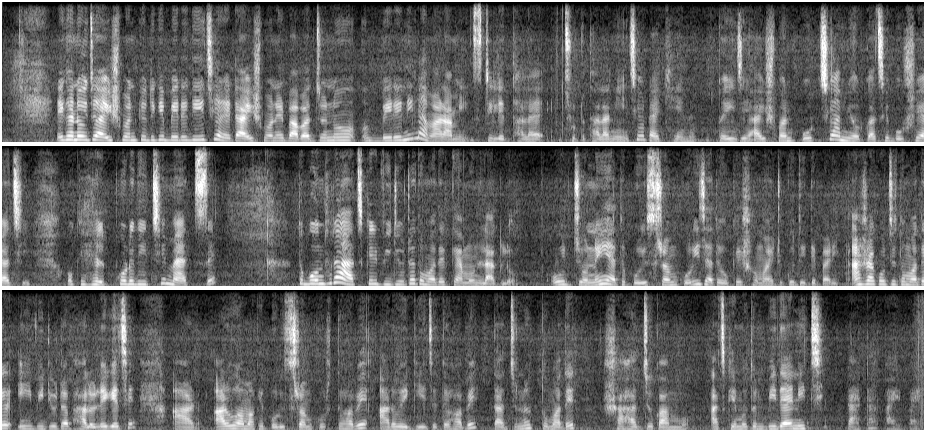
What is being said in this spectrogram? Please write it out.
এখানে ওই যে আয়ুষ্মানকে ওদিকে বেড়ে দিয়েছি, আর এটা আয়ুষ্মানের বাবার জন্য বেড়ে নিলাম, আর আমি স্টিলের থালায়, ছোট থালা নিয়েছি, ওটাই খেয়ে নেব। তো এই যে আয়ুষ্মান পড়ছে, আমি ওর কাছে বসে আছি, ওকে হেল্প করে দিচ্ছি ম্যাথসে তো বন্ধুরা, আজকের ভিডিওটা তোমাদের কেমন লাগল? ওর জন্যই এত পরিশ্রম করি যাতে ওকে সময়টুকু দিতে পারি। আশা করছি তোমাদের এই ভিডিওটা ভালো লেগেছে। আর আরও আমাকে পরিশ্রম করতে হবে, আরও এগিয়ে যেতে হবে। তার জন্য তোমাদের সাহায্য কাম্য। আজকের মতন বিদায় নিচ্ছি। Tata, bye bye.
